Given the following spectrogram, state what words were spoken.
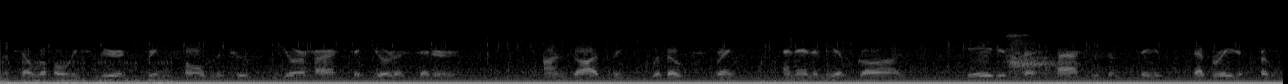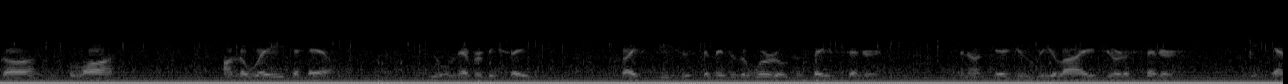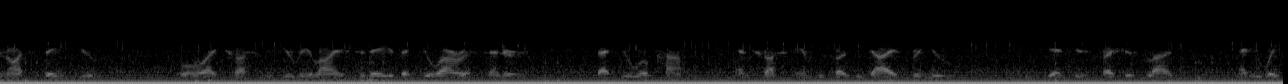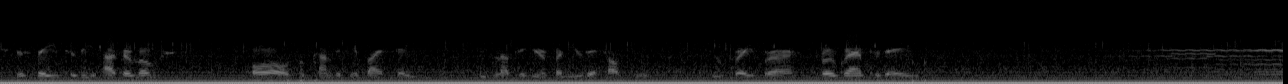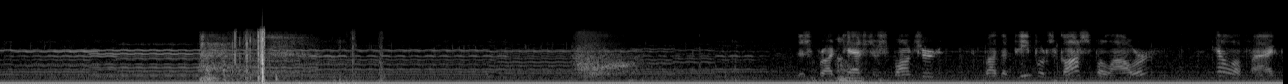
Until the Holy Spirit brings home the truth to your heart that you're a sinner, ungodly, without strength, an enemy of God, in trespasses and sin, separated from God, lost, on the way to hell. You'll never be saved. Christ Jesus came into the world to save sinners, and until you realize you're a sinner, He cannot save you. Oh, I trust you realize today that you are a sinner, that you will come and trust Him because He died for you. He shed His precious blood, and He waits to save to the uttermost all who come to Him by faith. We'd love to hear from you to help you. You pray for our program today. Broadcast is sponsored by the People's Gospel Hour, Halifax,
